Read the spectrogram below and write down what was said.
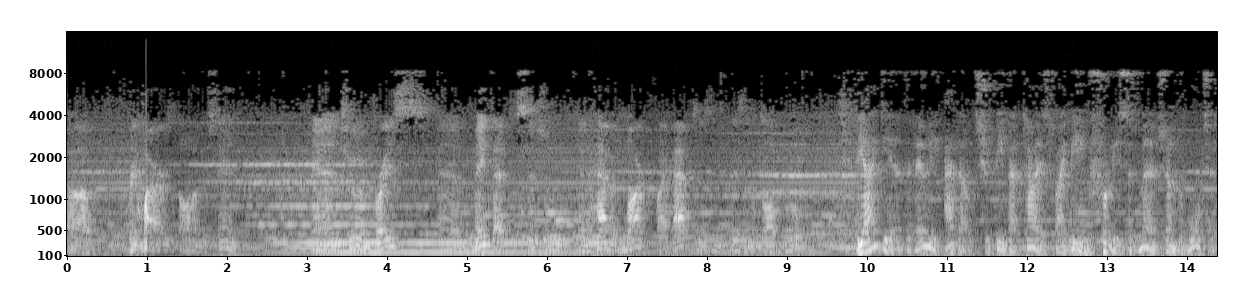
uh, requires adult understanding. And to embrace and make that decision and have it marked by baptism is an adult move. The idea that only adults should be baptized by being fully submerged underwater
